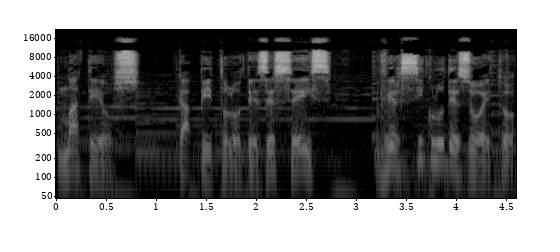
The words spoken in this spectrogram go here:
Mateus, capítulo 16, versículo 18.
